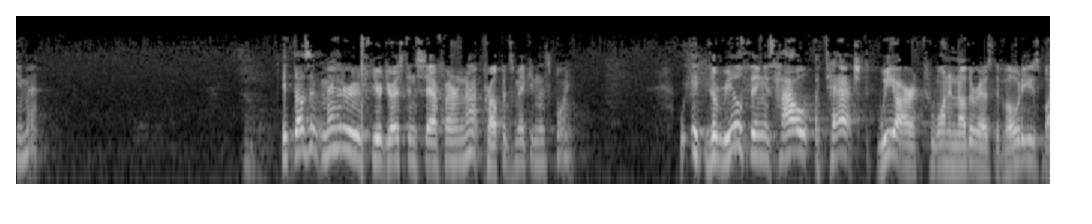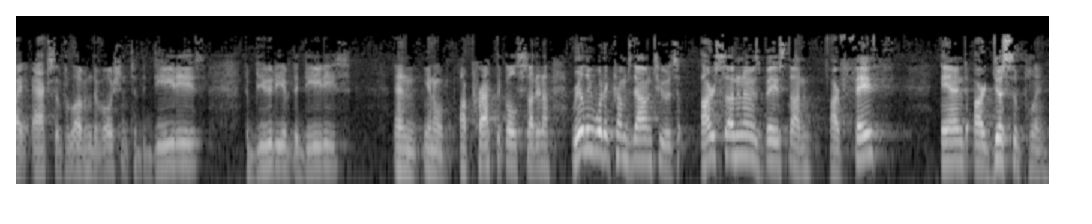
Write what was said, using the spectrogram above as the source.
he met. Simple. It doesn't matter if you're dressed in saffron or not. Prabhupada's making this point. It, the real thing is how attached we are to one another as devotees by acts of love and devotion to the deities, the beauty of the deities, and, you know, our practical sadhana. Really what it comes down to is our sadhana is based on our faith and our discipline.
